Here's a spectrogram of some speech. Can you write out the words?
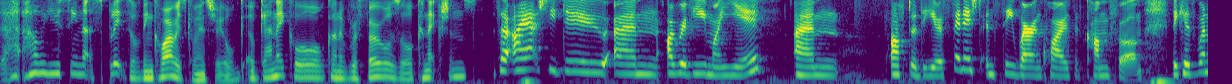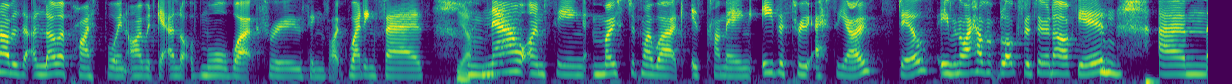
how are you seeing that split of the inquiries coming through? Organic or kind of referrals or connections? So I actually do. Um, I review my year. Um, after the year is finished and see where inquiries have come from because when i was at a lower price point i would get a lot of more work through things like wedding fairs Yeah. Mm. now i'm seeing most of my work is coming either through seo still even though i haven't blogged for two and a half years um,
